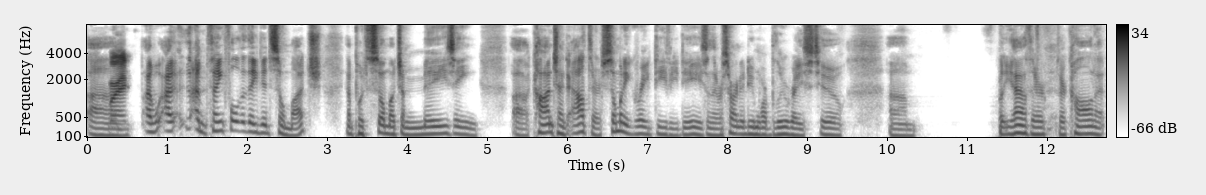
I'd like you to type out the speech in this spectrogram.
Um, Right. I, I, I'm thankful that they did so much and put so much amazing uh, content out there, so many great DVDs, and they were starting to do more Blu-rays too. Um, but yeah, they're they're calling it.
